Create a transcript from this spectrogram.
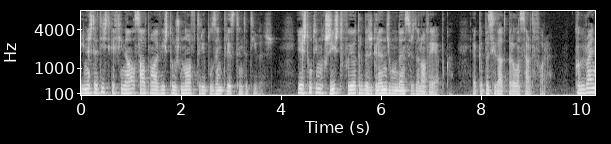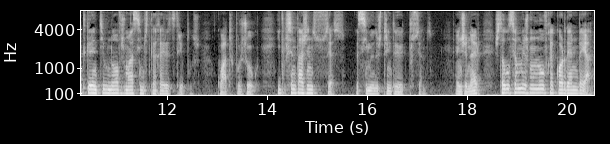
e na estatística final saltam à vista os 9 triplos em 13 tentativas. Este último registro foi outra das grandes mudanças da nova época, a capacidade para lançar de fora. Kobe Bryant garantiu novos máximos de carreira de triplos, 4 por jogo, e de percentagem de sucesso, acima dos 38%. Em janeiro, estabeleceu mesmo um novo recorde da NBA,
